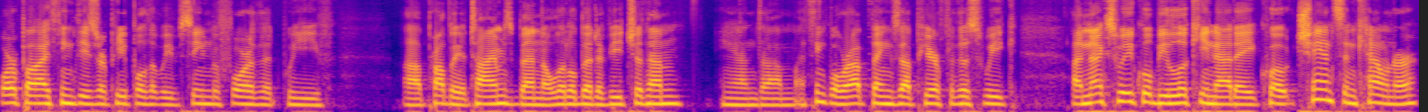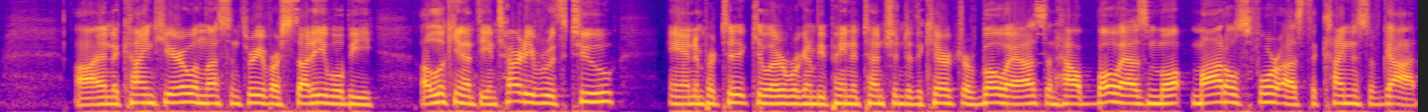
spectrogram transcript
Orpah, I think these are people that we've seen before that we've uh, probably at times been a little bit of each of them. And um, I think we'll wrap things up here for this week. Uh, next week, we'll be looking at a quote, chance encounter. Uh, and a kind hero in lesson three of our study, we'll be uh, looking at the entirety of Ruth 2. And in particular, we're going to be paying attention to the character of Boaz and how Boaz mo- models for us the kindness of God.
